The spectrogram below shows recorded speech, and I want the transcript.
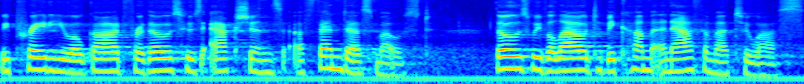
We pray to you, O God, for those whose actions offend us most, those we've allowed to become anathema to us,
